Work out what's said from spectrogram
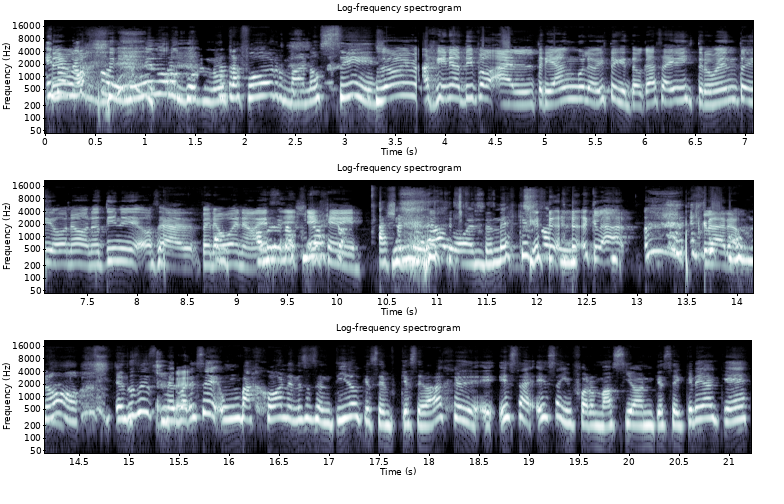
qué no, no de nuevo con otra forma? No sé. Yo me imagino tipo al triángulo, viste, que tocas ahí de instrumento y digo, no, no tiene, o sea, pero bueno, es, es, es heavy. A Johnny Bravo, ¿entendés? Que claro, claro. No, entonces me parece un bajón en ese sentido que se, que se baje esa, esa información, que se crea que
